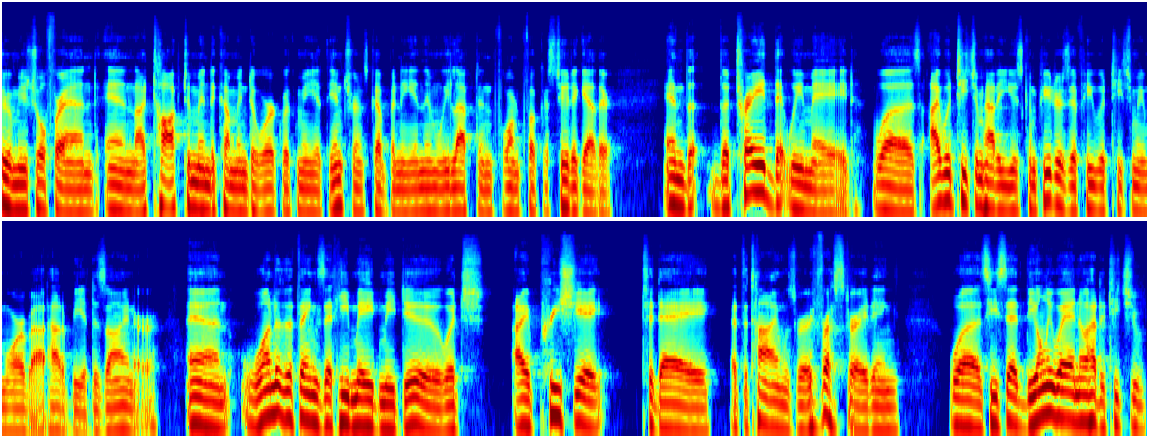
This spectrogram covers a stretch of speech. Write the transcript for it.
through a mutual friend. And I talked him into coming to work with me at the insurance company. And then we left and formed Focus 2 together. And the, the trade that we made was I would teach him how to use computers if he would teach me more about how to be a designer. And one of the things that he made me do, which I appreciate today, at the time was very frustrating, was he said, The only way I know how to teach you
